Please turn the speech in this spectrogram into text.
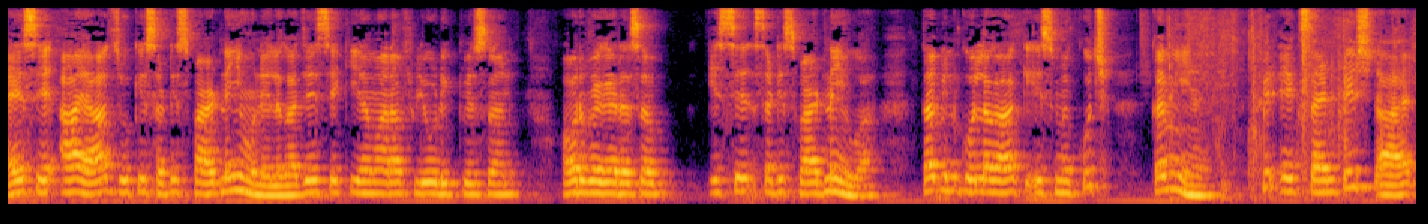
ऐसे आया जो कि सेटिस्फाइड नहीं होने लगा। जैसे कि हमारा फ्लूड इक्वेशन और वगैरह सब इससे सेटिस्फाइड नहीं हुआ। तब इनको लगा कि इसमें कुछ कमी है। फिर एक साइंटिस्ट आए,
